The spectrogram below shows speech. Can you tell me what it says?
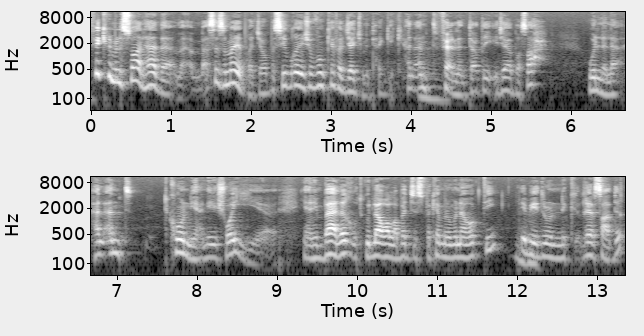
فكرة من السؤال هذا أساسا ما يبغى تجاوب بس يبغى يشوفون كيف ال judgement حقك. هل أنت. فعلا تعطي إجابة صح ولا لا؟ هل أنت تكون يعني شوي يعني مبالغ وتقول لا والله بجلس بكمل مناوبتي؟ يبي يدرون إنك غير صادق.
